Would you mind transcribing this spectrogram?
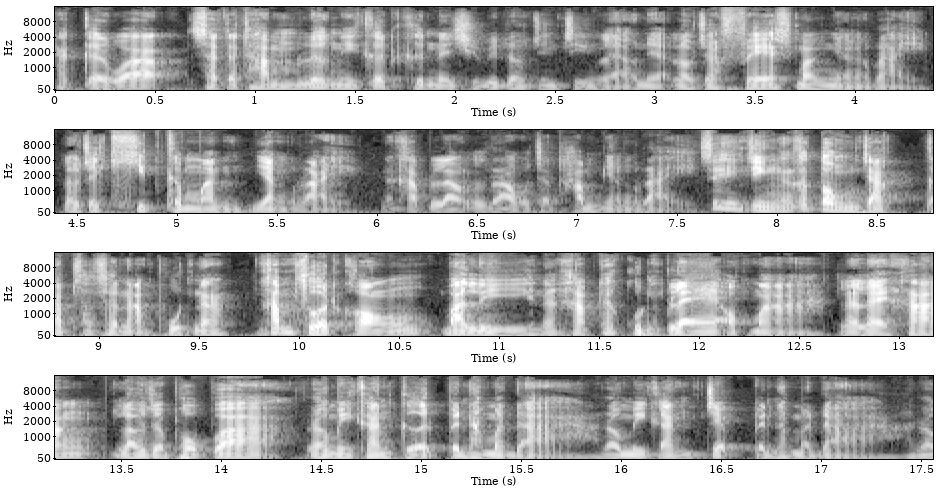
ถ้าเกิดว่าสัจธรรมเรื่องนี้เกิดขึ้นในชีวิตเราจริง ๆ แล้วเนี่ยเราจะเฟซมันอย่างไร เราจะคิดกับมันอย่างไรนะครับ แล้วเราจะทำอย่างไร ซึ่งจริงๆก็ตรงจากกับศาสนาพุทธนะคำสวดของบาลีนะครับ ถ้าคุณแปลออกมาหลายๆ ครั้งเราจะพบว่าเรามีการเกิดเป็นธรรมดา เรามีการเจ็บเป็นธรรมดา เรา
